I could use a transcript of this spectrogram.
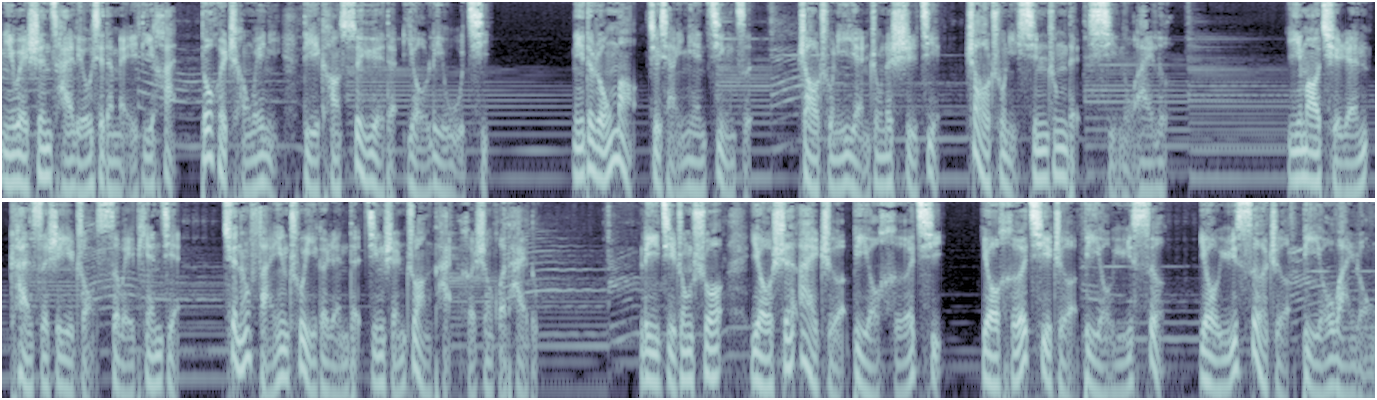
你为身材流下的每一滴汗，都会成为你抵抗岁月的有力武器。你的容貌就像一面镜子，照出你眼中的世界，照出你心中的喜怒哀乐。以貌取人看似是一种思维偏见，却能反映出一个人的精神状态和生活态度。《礼记》中说：“有深爱者必有和气，有和气者必有愉色，有愉色者必有婉容。”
